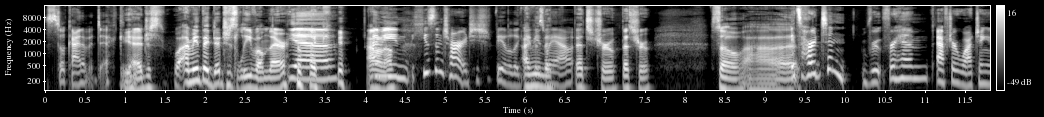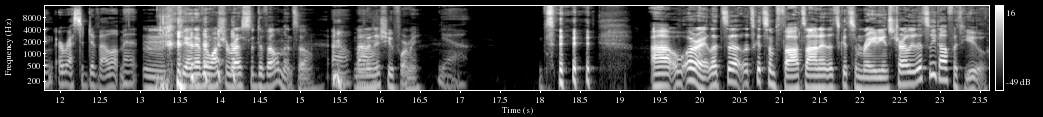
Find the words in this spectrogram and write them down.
still kind of a dick. Yeah, just well, I mean they did just leave him there. Yeah. Like, I don't know. mean, he's in charge. He should be able to get I mean his that- way out. that's true. That's true. So uh It's hard to root for him after watching Arrested Development. mm, see, I never watched Arrested Development, so Oh, not well, an issue for me. Yeah. uh all right, let's uh let's get some thoughts on it. Let's get some ratings. Charlie, let's lead off with you.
